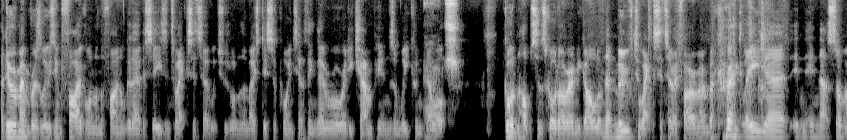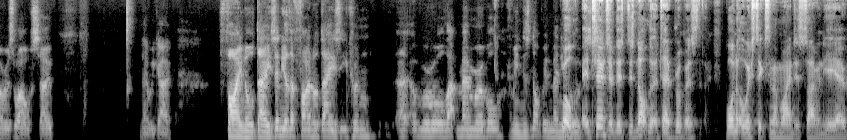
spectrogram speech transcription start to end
I do remember us losing five one on the final good ever season to Exeter, which was one of the most disappointing. I think they were already champions and we couldn't go up. Gordon Hobson scored our only goal and then moved to Exeter, if I remember correctly, uh, in in that summer as well. So there we go. Final days. Any other final days that you can uh, were all that memorable? I mean, there's not been many. Well, in terms of there's, there's not that dead rubbers. One that always sticks in my mind is Simon Yeo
